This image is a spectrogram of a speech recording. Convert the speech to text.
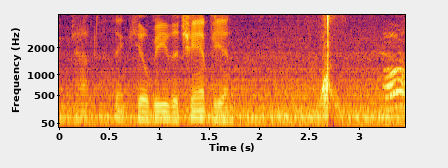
you'd have to think he'll be the champion. Well,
